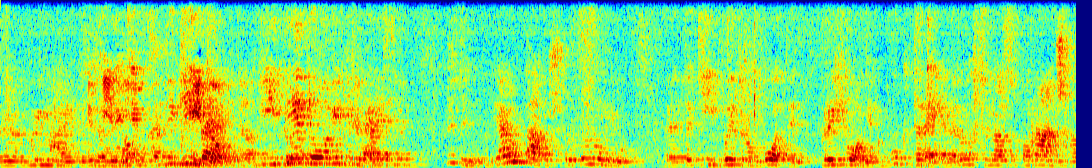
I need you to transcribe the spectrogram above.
е, виймаєте? для Відео. відео, Розумію. Я вам також пропоную е, такий вид роботи, прийом, як буктрейлер. Ось у нас оранжева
